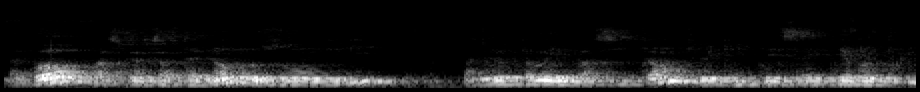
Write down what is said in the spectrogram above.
D'abord, parce qu'un certain nombre nous ont dit, notamment une part citante, mais ça a été repris,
